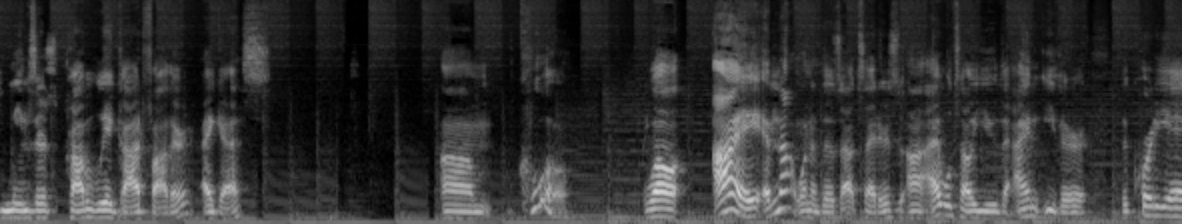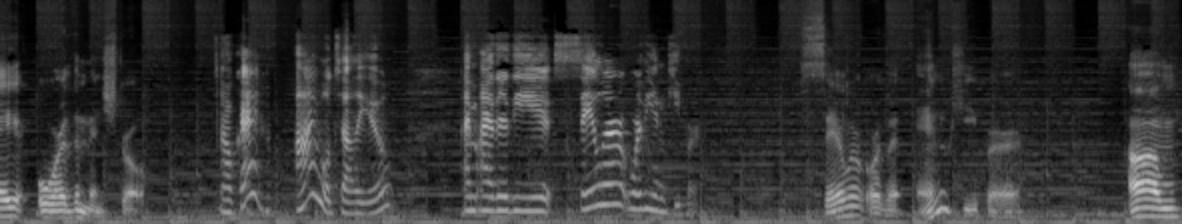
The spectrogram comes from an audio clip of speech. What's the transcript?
means there's probably a godfather, I guess. Um, cool. Well, I am not one of those outsiders. Uh, I will tell you that I'm either the courtier or the minstrel. Okay, I will tell you. I'm either the sailor or the innkeeper. Sailor or the innkeeper? Um,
